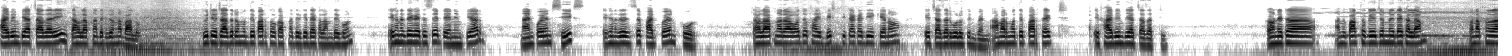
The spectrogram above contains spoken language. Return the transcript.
ফাইভ এম্পিয়ার চার্জারই তাহলে আপনাদের জন্য ভালো। দুইটি চার্জারের মধ্যে পার্থক্য আপনাদেরকে দেখালাম, দেখুন। এখানে দেখাইতেছে ten ampere nine point six এখানে দেখাইতেছে ফাইভ পয়েন্ট ফোর তাহলে আপনারা অযথায় বেশি টাকা দিয়ে কেন এই চার্জারগুলো কিনবেন? আমার মতে পারফেক্ট এই ফাইভ এম্পিয়ার চার্জারটি কারণ এটা আমি পার্থক্য এই জন্যই দেখালাম। কারণ আপনারা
